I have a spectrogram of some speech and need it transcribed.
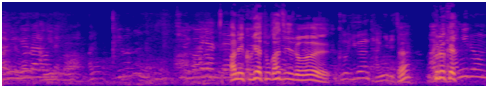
아니 이건 당일이구나. 아니 그게 두 가지를 그 이거는 당일이죠. 예? 그렇게 당일은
